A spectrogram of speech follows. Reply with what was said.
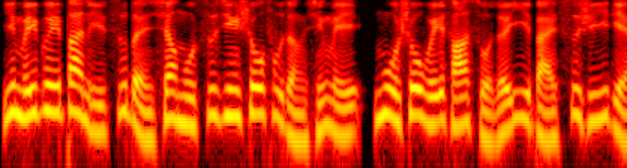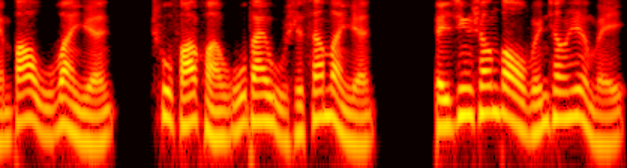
因违规办理资本项目资金收付等行为，没收违法所得一百四十一点八五万元，处罚款五百五十三万元。北京商报文章认为，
